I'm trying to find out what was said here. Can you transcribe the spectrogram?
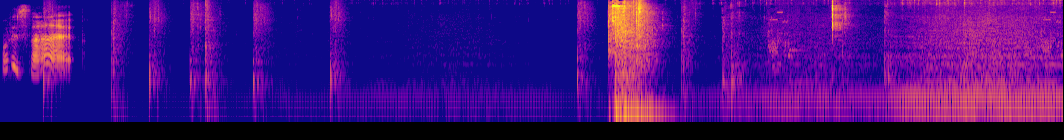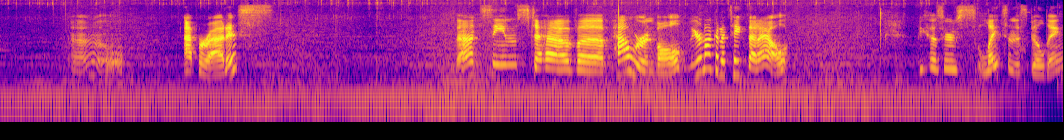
What is that? Apparatus? That seems to have uh, power involved. We're not going to take that out. Because there's lights in this building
